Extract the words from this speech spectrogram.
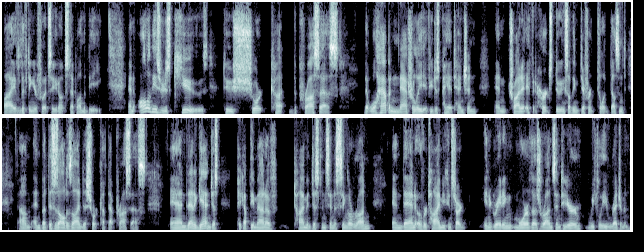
by lifting your foot so you don't step on the bee. And all of these are just cues to shortcut the process that will happen naturally if you just pay attention and try to if it hurts doing something different till it doesn't. Um, and but this is all designed to shortcut that process. And then again just pick up the amount of time and distance in a single run. And then over time you can start integrating more of those runs into your weekly regimen.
